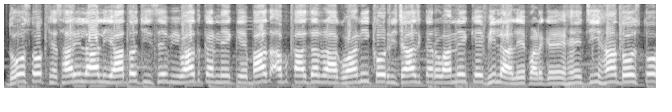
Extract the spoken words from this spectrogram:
दोस्तों खेसारी लाल यादव जी से विवाद करने के बाद अब काजल राघवानी को रिचार्ज करवाने के भी लाले पड़ गए हैं। जी हाँ दोस्तों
